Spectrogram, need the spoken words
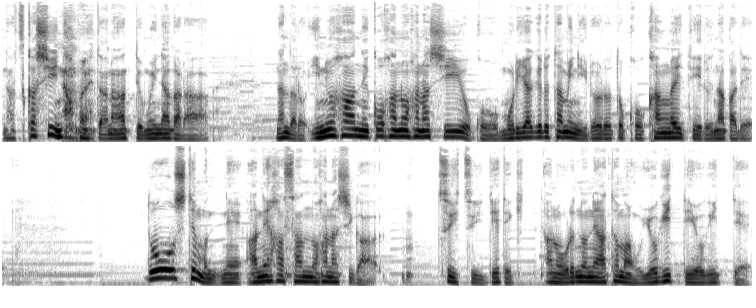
懐かしい名前だなって思いながらなんだろう犬派猫派の話をこう盛り上げるためにいろいろとこう考えている中でどうしてもね姉派さんの話がついつい出てきあの俺のね頭をよぎってよぎって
